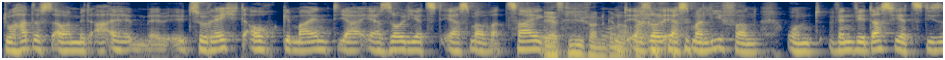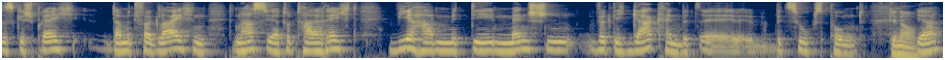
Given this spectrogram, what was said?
Du hattest aber mit äh, äh, zu Recht auch gemeint, ja, er soll jetzt erstmal was zeigen. Erst liefern, genau. Und er soll erstmal liefern. Und wenn wir das jetzt, dieses Gespräch damit vergleichen, dann hast du ja total recht. Wir haben mit dem Menschen wirklich gar keinen Be äh, Bezugspunkt. Genau. Ja,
